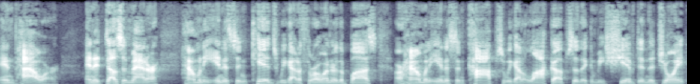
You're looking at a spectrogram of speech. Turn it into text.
and power, and it doesn't matter how many innocent kids we got to throw under the bus or how many innocent cops we got to lock up so they can be shivved in the joint.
